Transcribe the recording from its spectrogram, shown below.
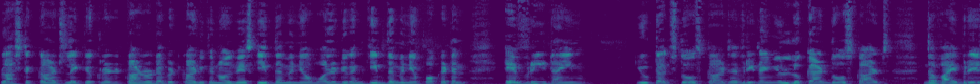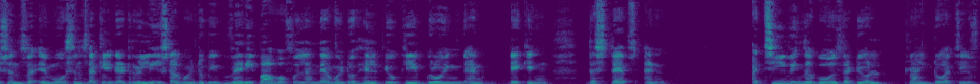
plastic cards, like your credit card or debit card. You can always keep them in your wallet. You can keep them in your pocket. And every time you touch those cards, every time you look at those cards, the vibrations, the emotions that will get released are going to be very powerful and they're going to help you keep growing and taking the steps and achieving the goals that you're trying to achieve.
